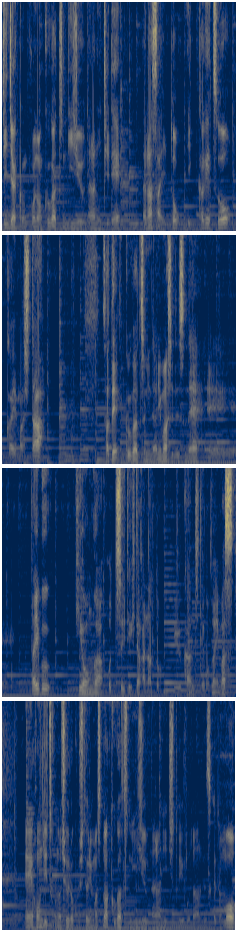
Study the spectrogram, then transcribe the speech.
ジンジャーくんこの9月27日で7歳と1ヶ月を迎えました。さて9月になりましてですね、えー、だいぶ気温が落ち着いてきたかなという感じでございます。えー、本日この収録しておりますのは9月27日ということなんですけども、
